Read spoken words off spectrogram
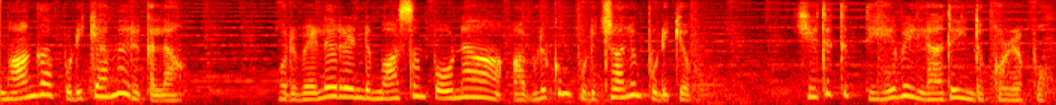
மாங்காய் பிடிக்காம இருக்கலாம். ஒருவேளை ரெண்டு மாசம் போனா அவளுக்கும் பிடிச்சாலும் பிடிக்கும். எதுக்கு தேவையில்லாத இந்த குழப்பம்?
